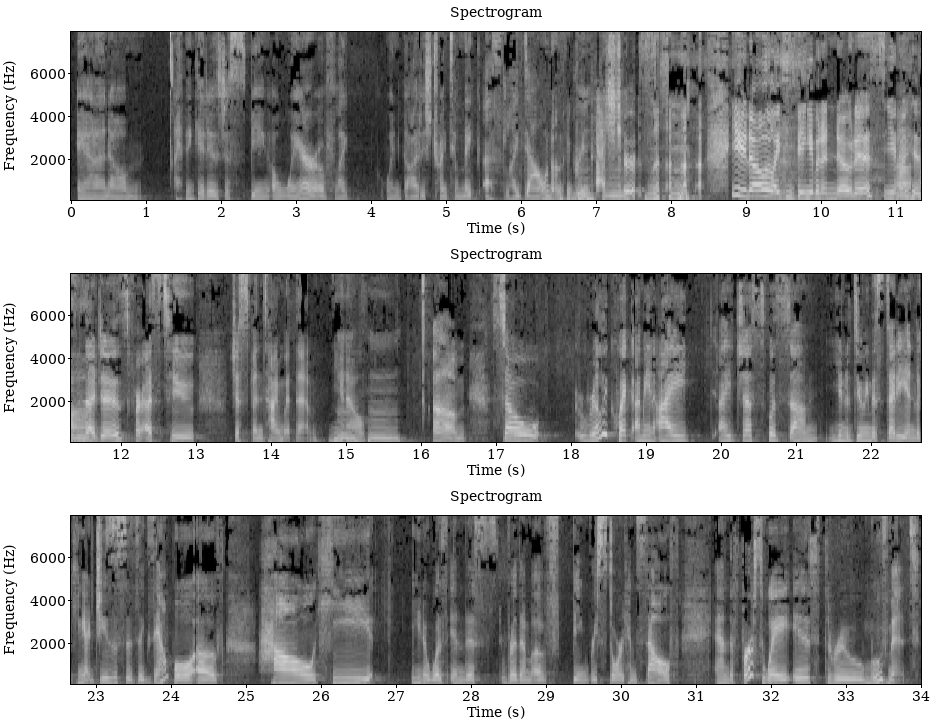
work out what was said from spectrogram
And um, I think it is just being aware of like when God is trying to make us lie down on the green pastures. you know, like being able to notice, you know, his nudges for us to just spend time with them, you know. Um, so really quick, I mean, I I just was um, you know doing the study and looking at Jesus's example of how he you know was in this rhythm of being restored himself, and the first way is through movement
